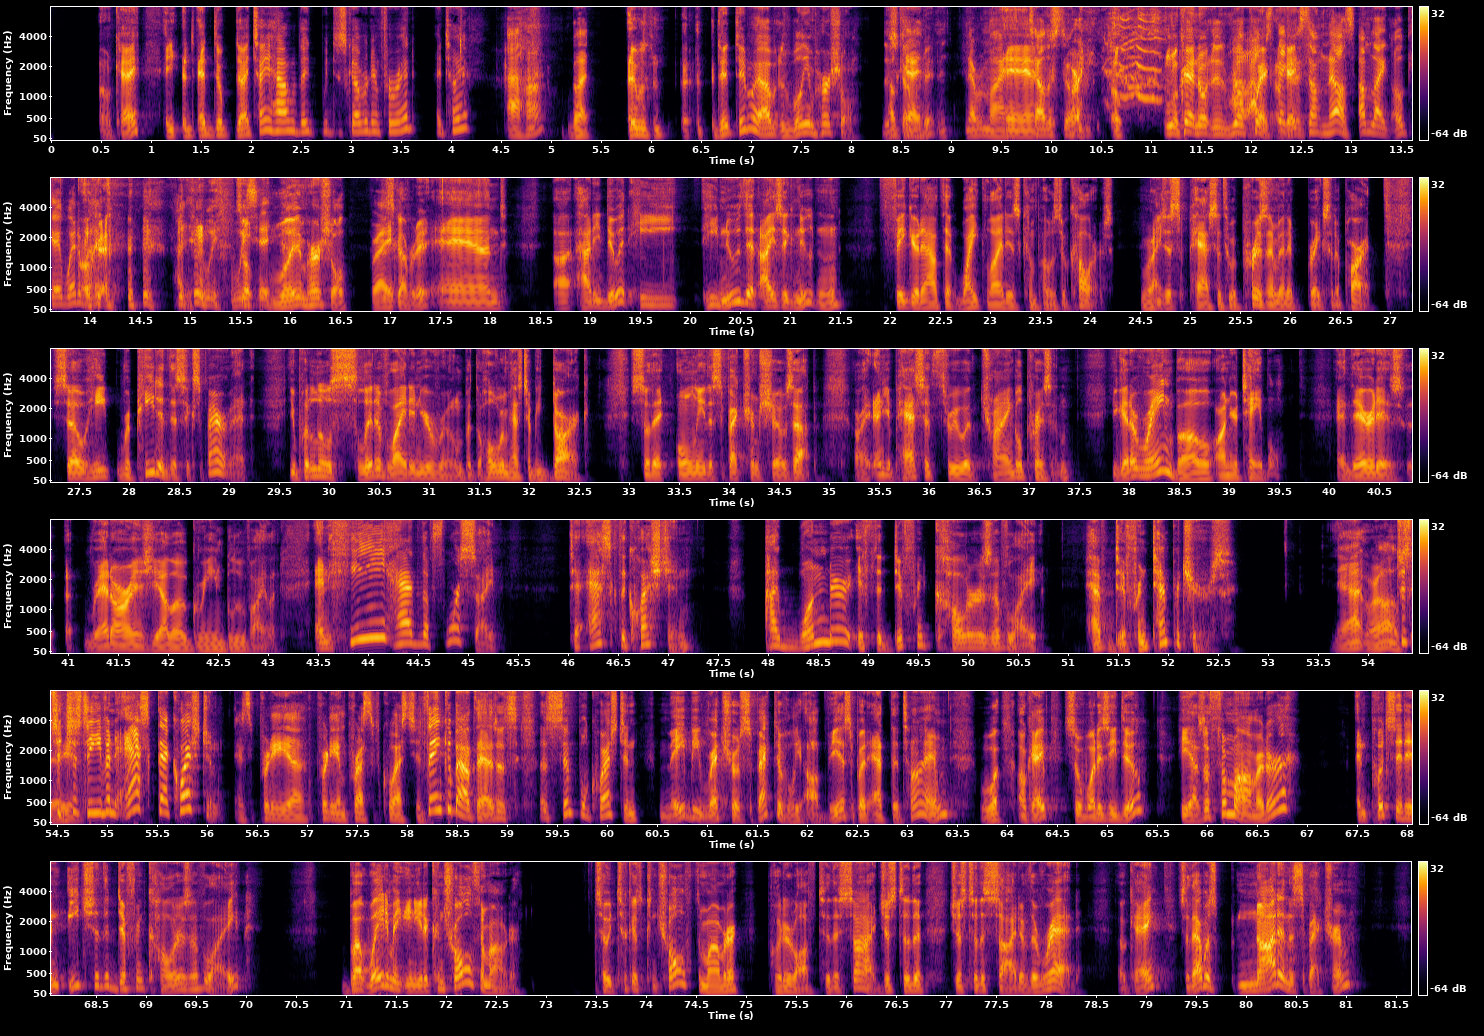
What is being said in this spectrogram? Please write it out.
Okay. And, and did I tell you how they, we discovered infrared? I tell you? Uh huh. But It was, uh, did, did we? I was William Herschel discovered okay, it. never mind. And- Tell the story. Okay, no, just real I, I quick. thinking Okay. something else. I'm like, okay, wait a minute. Okay. I- we- we so should- William Herschel Right. discovered it, and uh, how did he do it? He he knew that Isaac Newton figured out that white light is composed of colors. Right. You just pass it through a prism and it breaks it apart. So he repeated this experiment. You put a little slit of light in your room, but the whole room has to be dark so that only the spectrum shows up. All right. And you pass it through a triangle prism. You get a rainbow on your table. And there it is red, orange, yellow, green, blue, violet. And he had the foresight to ask the question I wonder if the different colors of light have different temperatures. yeah, well, Just to, just to even ask that question. it's pretty uh pretty impressive question. Think about that. It's a simple question, maybe retrospectively obvious, but at the time, wha- okay, so what does he do? He has a thermometer and puts it in each of the different colors of light. But wait a minute, you need a control thermometer. So he took his control thermometer, put it off to the side, just to the just to the side of the red. Okay? So that was not in the spectrum.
